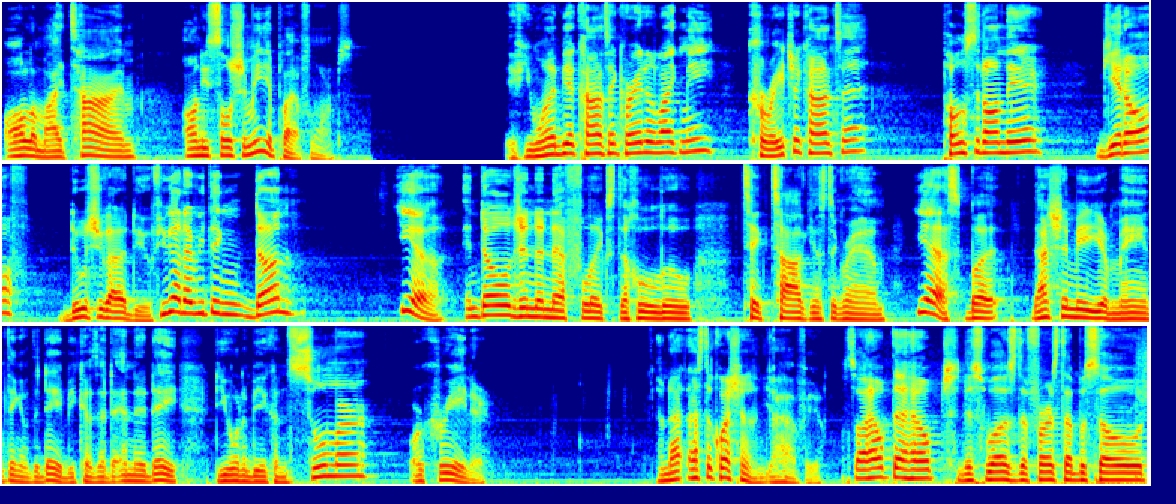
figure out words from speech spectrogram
all of my time on these social media platforms? If you want to be a content creator like me, create your content, post it on there, get off, do what you got to do. If you got everything done, yeah, indulge in the Netflix, the Hulu, TikTok, Instagram. Yes, but that should be your main thing of the day because at the end of the day, do you want to be a consumer or creator? And that, that's the question you have for you. So I hope that helped. This was the first episode.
